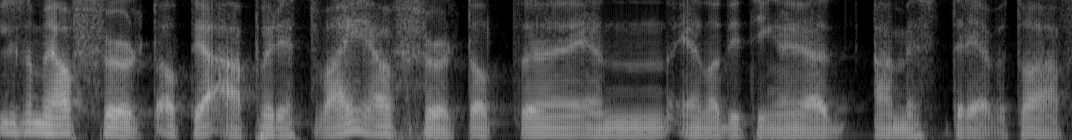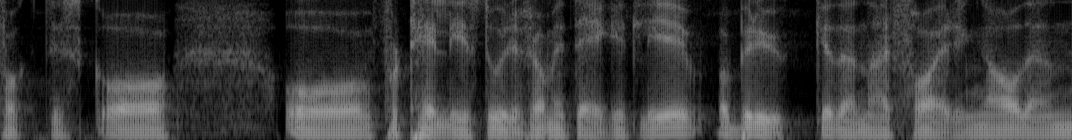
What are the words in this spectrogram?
liksom jeg har følt at jeg er på rett vei. Jeg har følt at eh, en, en av de tingene jeg er mest drevet av, er faktisk å, å fortelle historier fra mitt eget liv. Og bruke den erfaringa og den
